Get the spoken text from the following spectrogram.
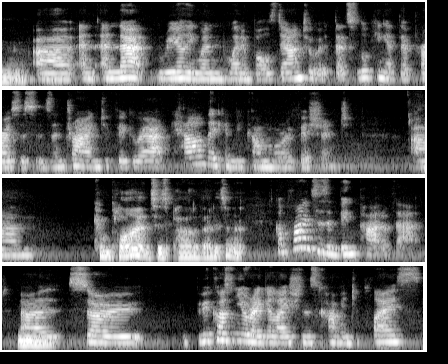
Mm. Uh, and and that really, when when it boils down to it, that's looking at their processes and trying to figure out how they can become more efficient. Um, Compliance is part of that, isn't it? compliance is a big part of that. Mm. Uh, so, because new regulations come into place,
